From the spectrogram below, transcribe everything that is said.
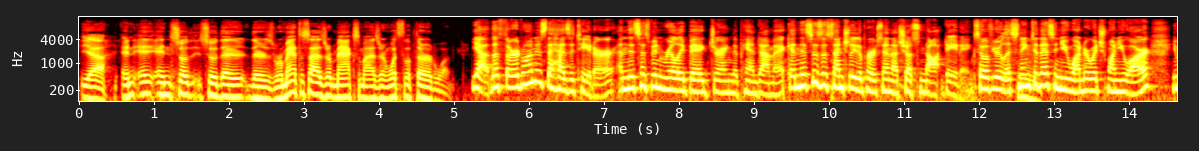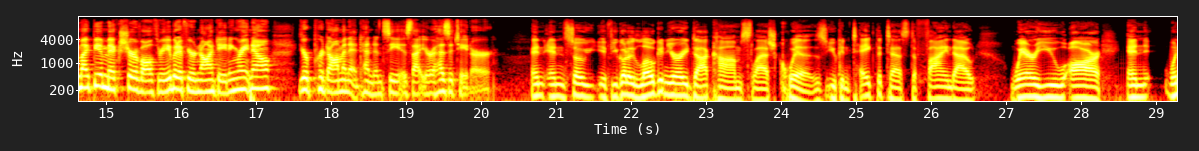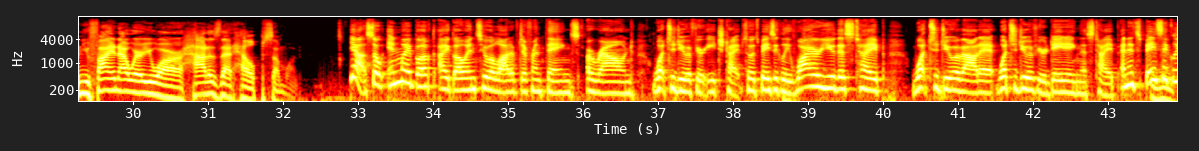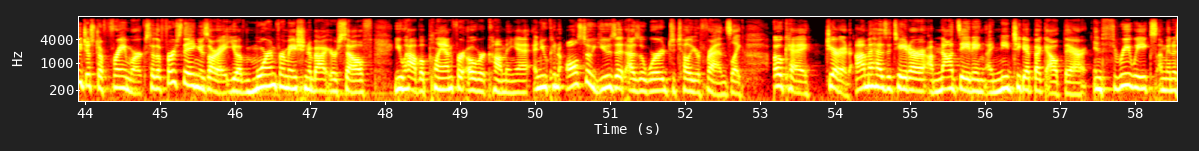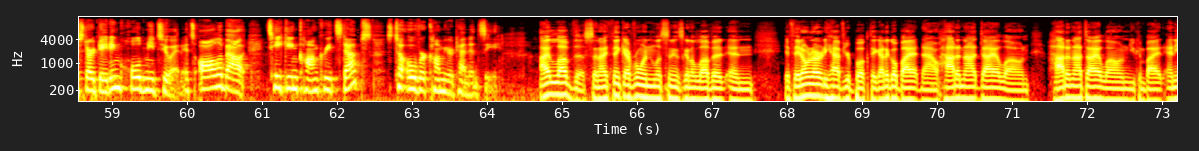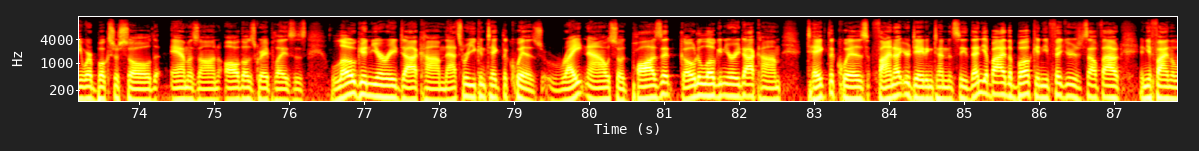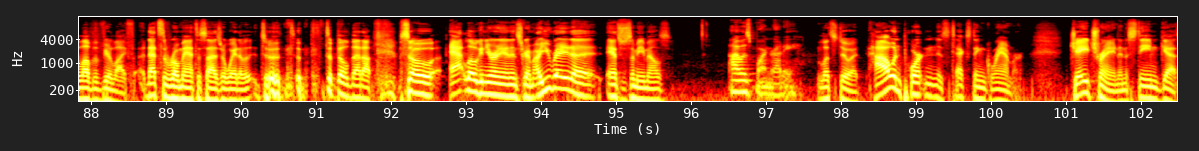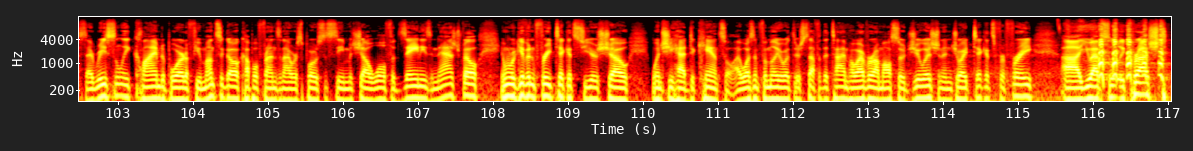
Yeah, and and, and so so there there's romanticizer, maximizer, and what's the third one? Yeah, the third one is the hesitator. And this has been really big during the pandemic. And this is essentially the person that's just not dating. So if you're listening to hmm. this and you wonder which one you are, you might be a mixture of all three. But if you're not dating right now, your predominant tendency is that you're a hesitator. And and so if you go to loganury.com slash quiz, you can take the test to find out where you are. And when you find out where you are, how does that help someone? Yeah, so in my book, I go into a lot of different things around what to do if you're each type. So it's basically why are you this type, what to do about it, what to do if you're dating this type. And it's mm-hmm. basically just a framework. So the first thing is all right, you have more information about yourself, you have a plan for overcoming it, and you can also use it as a word to tell your friends, like, okay, Jared, I'm a hesitator. I'm not dating. I need to get back out there. In three weeks, I'm going to start dating. Hold me to it. It's all about taking concrete steps to overcome your tendency. I love this, and I think everyone listening is going to love it. And if they don't already have your book, they got to go buy it now. How to Not Die Alone. How to Not Die Alone. You can buy it anywhere books are sold, Amazon, all those great places. LoganUry.com. That's where you can take the quiz right now. So pause it, go to LoganUry.com, take the quiz, find out your dating tendency. Then you buy the book and you figure yourself out and you find the love of your life. That's the romanticizer way to, to, to, to build that up. So at LoganUry on Instagram, are you ready to answer some emails? I was born ready. Let's do it. How important is texting grammar? J Train, an esteemed guest. I recently climbed aboard a few months ago. A couple friends and I were supposed to see Michelle Wolf at Zanies in Nashville, and were given free tickets to your show when she had to cancel. I wasn't familiar with their stuff at the time. However, I'm also Jewish and enjoyed tickets for free. Uh, you absolutely crushed.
